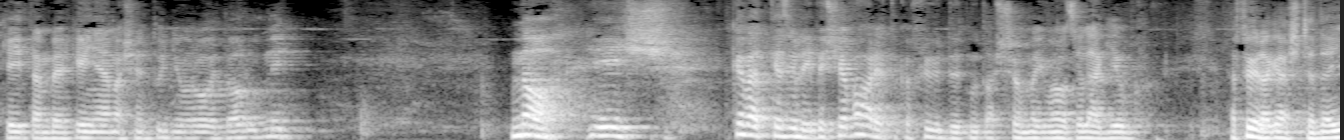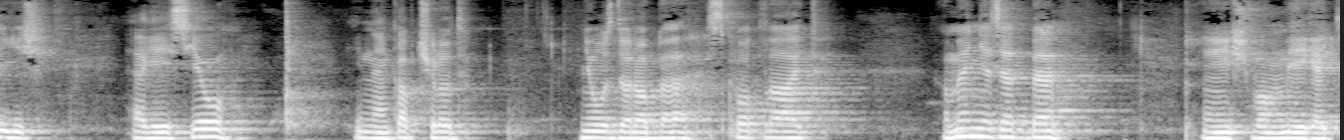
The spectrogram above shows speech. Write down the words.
két ember kényelmesen tudjon rajta aludni. Na, és következő lépésre várjátok a fürdőt, mutassam meg, az a legjobb. Hát főleg este, de így is egész jó. Innen kapcsolod 8 darab spotlight a mennyezetbe, és van még egy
